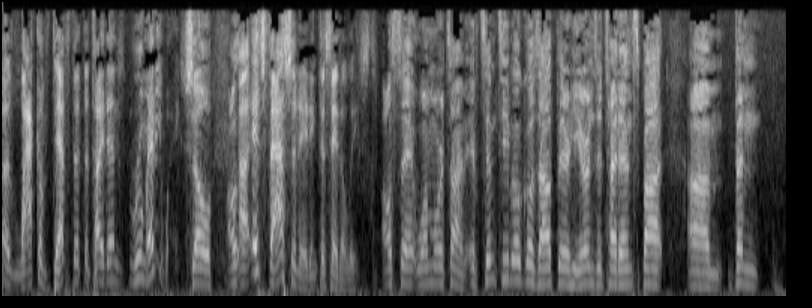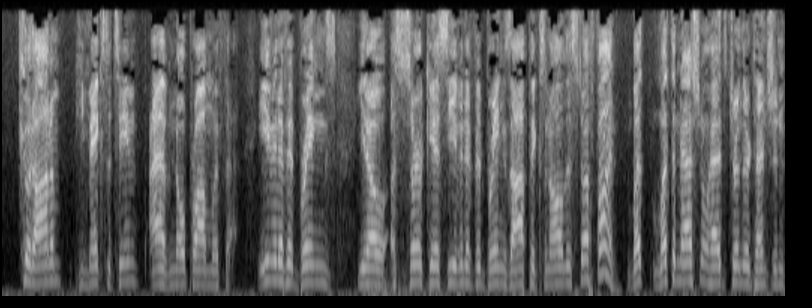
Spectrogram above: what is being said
a lack of depth at the tight end room anyway. So uh, it's fascinating to say the least. I'll say it one more time. If Tim Tebow goes out there, he earns a tight end spot, um, then good on him. He makes the team. I have no problem with that. Even if it brings, you know, a circus, even if it brings optics and all this stuff, fine. Let let the national heads turn their attention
